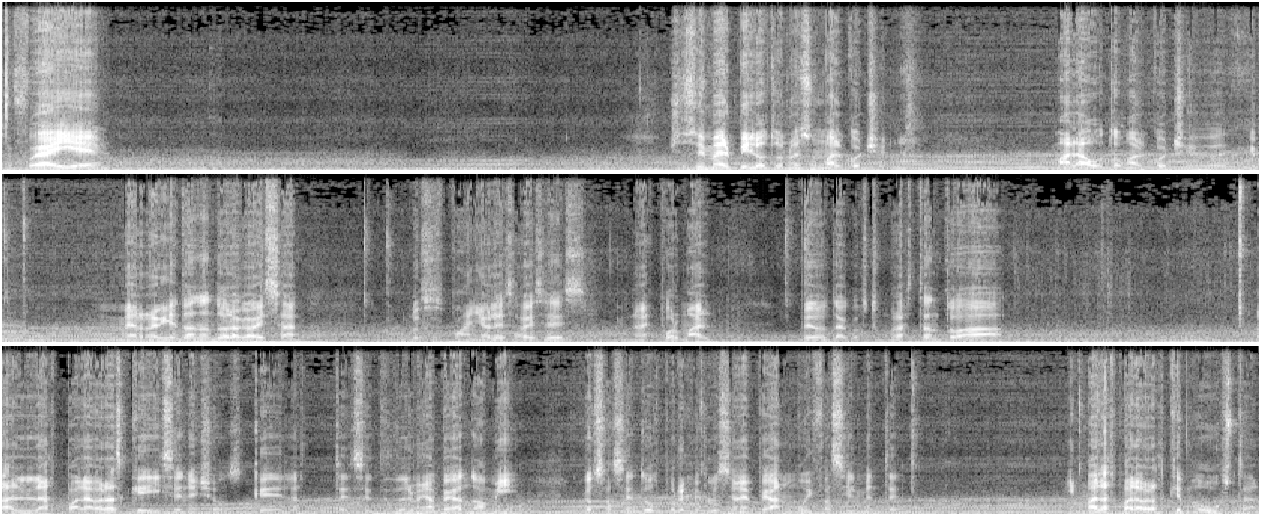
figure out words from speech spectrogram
Se fue ahí, ¿eh? Yo soy mal piloto, no es un mal coche. Mal auto, mal coche. Me revientan tanto la cabeza los españoles a veces, no es por mal, pero te acostumbras tanto a a las palabras que dicen ellos, que se te termina pegando a mí. Los acentos, por ejemplo, se me pegan muy fácilmente. Y malas palabras que me gustan.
